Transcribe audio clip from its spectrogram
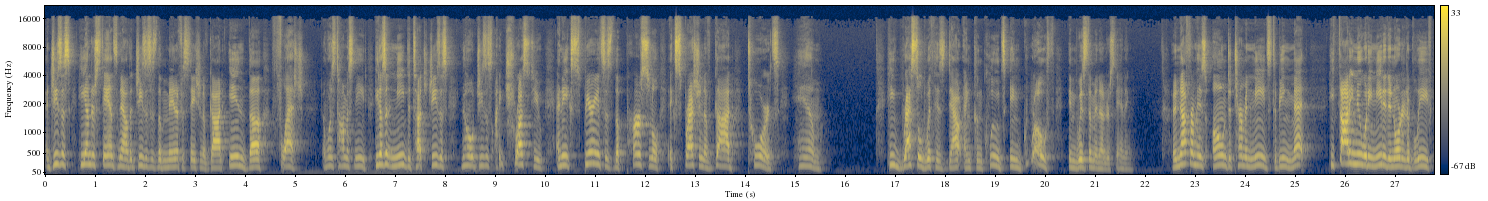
And Jesus, he understands now that Jesus is the manifestation of God in the flesh. And what does Thomas need? He doesn't need to touch Jesus. No, Jesus, I trust you. And he experiences the personal expression of God towards him. He wrestled with his doubt and concludes in growth in wisdom and understanding. And not from his own determined needs to being met. He thought he knew what he needed in order to believe,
